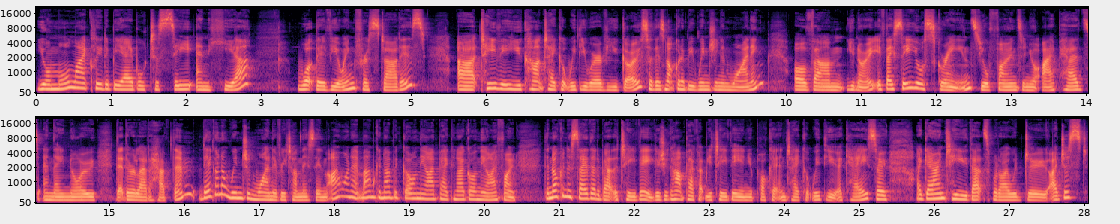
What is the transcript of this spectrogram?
you're more likely to be able to see and hear what they're viewing for starters. Uh, TV, you can't take it with you wherever you go. So there's not going to be whinging and whining of, um, you know, if they see your screens, your phones and your iPads, and they know that they're allowed to have them, they're going to whinge and whine every time they see them. I want it, Mum, can I go on the iPad? Can I go on the iPhone? They're not going to say that about the TV because you can't pack up your TV in your pocket and take it with you. Okay. So I guarantee you that's what I would do. I just,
